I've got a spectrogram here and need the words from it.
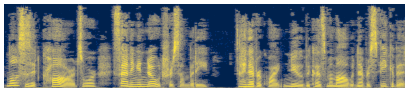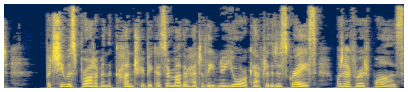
losses at cards, or signing a note for somebody I never quite knew, because mamma would never speak of it; but she was brought up in the country because her mother had to leave New York after the disgrace, whatever it was.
